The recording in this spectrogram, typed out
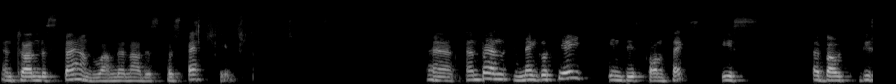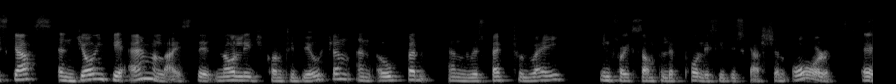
and to understand one another's perspective. Uh, and then negotiate in this context is about discuss and jointly analyze the knowledge contribution and open and respectful way in, for example, a policy discussion or a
